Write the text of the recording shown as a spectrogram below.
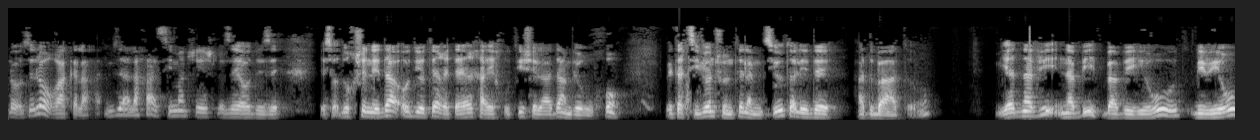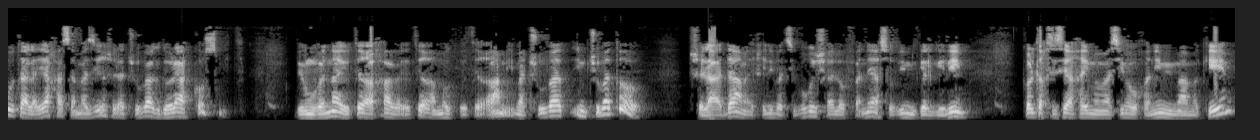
לא זה לא רק הלכה, אם זה הלכה סימן שיש לזה עוד איזה יסוד, וכשנדע עוד יותר את הערך האיכותי של האדם ורוחו ואת הצביון שהוא נותן למציאות על ידי הטבעתו, מיד נביט בבהירות, בבהירות על היחס המזהיר של התשובה הגדולה הקוסמית, במובנה יותר רחב ויותר עמוק ויותר עם, עם, התשובה, עם תשובתו של האדם היחידי והציבורי שעל אופניה סובבים מתגלגלים כל תכסיסי החיים המעשיים הרוחניים ממעמקים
